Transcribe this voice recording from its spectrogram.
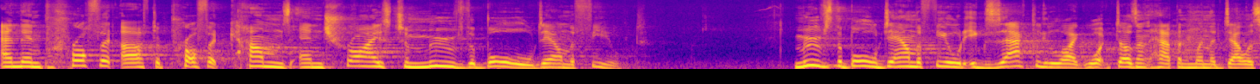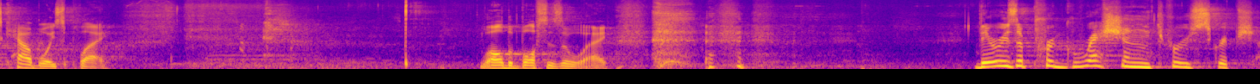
And then prophet after prophet comes and tries to move the ball down the field. Moves the ball down the field exactly like what doesn't happen when the Dallas Cowboys play while the boss is away. there is a progression through Scripture,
